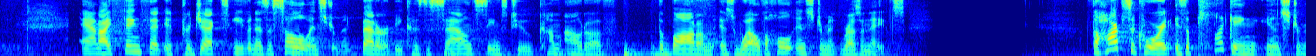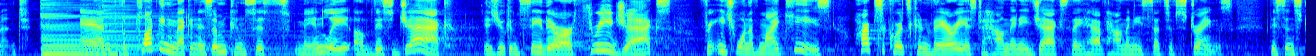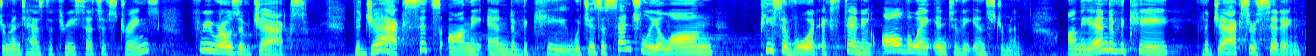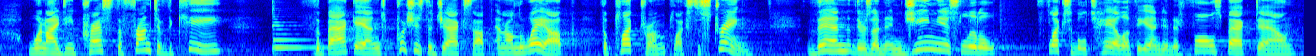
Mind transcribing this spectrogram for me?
And I think that it projects even as a solo instrument better because the sound seems to come out of the bottom as well. The whole instrument resonates. The harpsichord is a plucking instrument, and the plucking mechanism consists mainly of this jack. As you can see, there are three jacks for each one of my keys. Harpsichords can vary as to how many jacks they have, how many sets of strings. This instrument has the three sets of strings, three rows of jacks. The jack sits on the end of the key, which is essentially a long piece of wood extending all the way into the instrument. On the end of the key, the jacks are sitting. When I depress the front of the key, the back end pushes the jacks up, and on the way up, the plectrum plucks the string. Then there's an ingenious little flexible tail at the end and it falls back down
